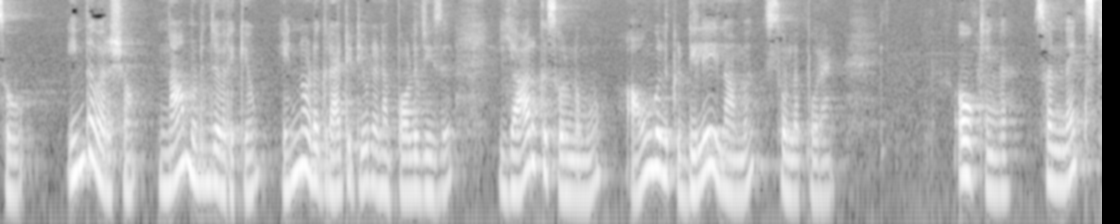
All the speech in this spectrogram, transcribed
ஸோ இந்த வருஷம் நான் முடிஞ்ச வரைக்கும் என்னோடய கிராட்டிடியூட் அண்ட் அப்பாலஜிஸு யாருக்கு சொல்லணுமோ அவங்களுக்கு டிலே இல்லாமல் சொல்ல போகிறேன் ஓகேங்க. ஸோ நெக்ஸ்ட்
